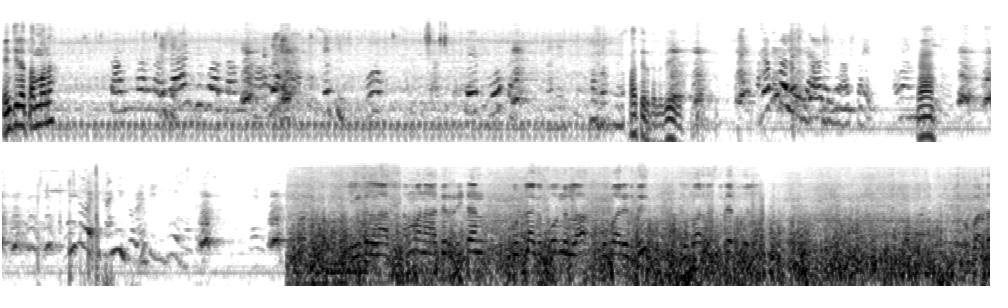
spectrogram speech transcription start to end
ಎಂಚಿನ ತಮ್ಮನ? ಆತಿರದಲ್ಲ ಬೇಗ. ಜಪ್ಪಲ್ಲಿ ಗಾಡಿ ಆತ ಹಾ. ಇಂಕಲ್ನ ತಮ್ಮನ ಅದ್ರ ರಿಟರ್ನ್ ಕುಡ್ಲಾಗ ಪೋಂದಿಲ್ಲ ಉಬಾರ್ ಹಿಡ್ದು ಉಬಾರ್ದ ಸಿದ್ಧತ್ ಬಲ್ಲಿ ಉಬಾರ್ದ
